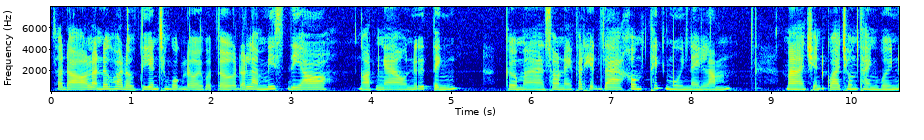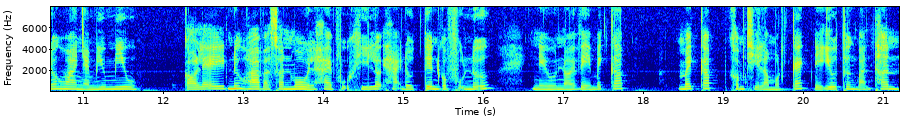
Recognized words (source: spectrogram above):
Sau đó là nước hoa đầu tiên trong cuộc đời của tớ Đó là Miss Dior. Ngọt ngào, nữ tính. Cơ mà sau này phát hiện ra không thích mùi này lắm. Mà chuyển qua trung thành với nước hoa nhà Miu Miu Có lẽ nước hoa và son môi là hai vũ khí lợi hại đầu tiên của phụ nữ Nếu nói về make up Make up không chỉ là một cách để yêu thương bản thân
